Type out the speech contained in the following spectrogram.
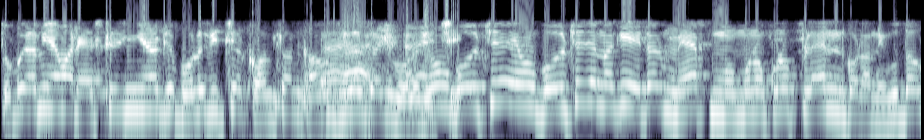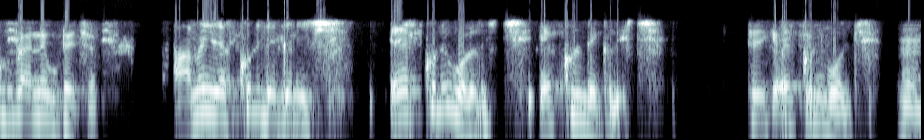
তবে আমি আমার অ্যাস্টেট ইঞ্জিনিয়ারকে বলে দিচ্ছি আর কনসার্ন কাউন্সিলরকে আমি বলে হ্যাঁ, দিচ্ছি। বলছে এবং বলছে যে নাকি এটার ম্যাপ মনে কোনো প্ল্যান করা নেই উইদাউট প্ল্যানে উঠেছে। আমি এক্ষুনি দেখে নিচ্ছি এক্ষুনি বলে দিচ্ছি এক্ষুনি দেখে নিচ্ছি। ঠিক আছে। এক্ষুনি বলছি। হুম।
